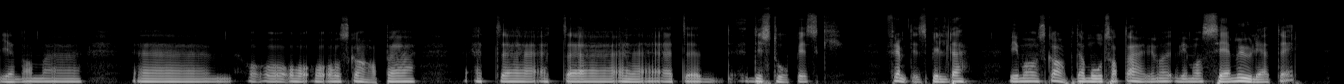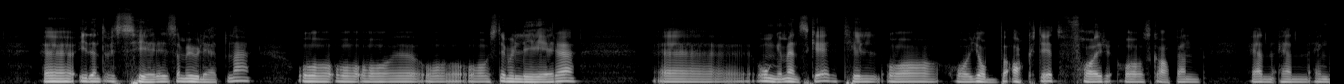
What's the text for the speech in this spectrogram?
gjennom å, å, å, å skape et, eh, et, eh, et, dystopisk fremtidsbilde. Vi må skape det motsatte. Vi må, vi må se muligheter. Uh, identifisere disse mulighetene. Og, og, og, og stimulere unge mennesker til å, å, jobbe aktivt for å skape en, en, en, en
